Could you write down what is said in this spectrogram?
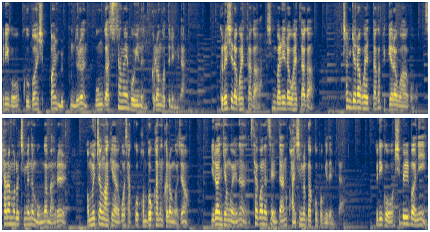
그리고 9번, 10번 물품들은 뭔가 수상해 보이는 그런 것들입니다. 그릇이라고 했다가 신발이라고 했다가 천 개라고 했다가 백 개라고 하고 사람으로 치면은 뭔가 말을 어물쩡하게 하고 자꾸 번복하는 그런 거죠. 이런 경우에는 세관에서 일단 관심을 갖고 보게 됩니다. 그리고 11번이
